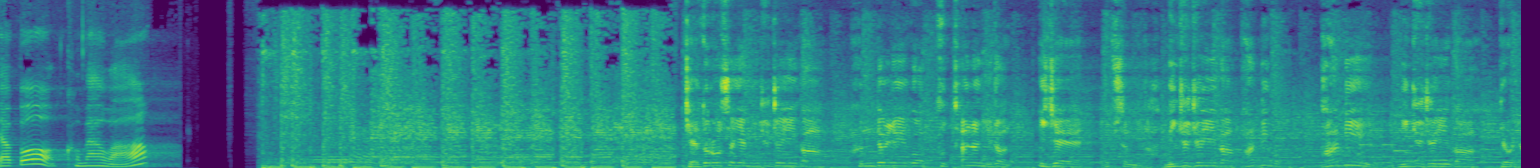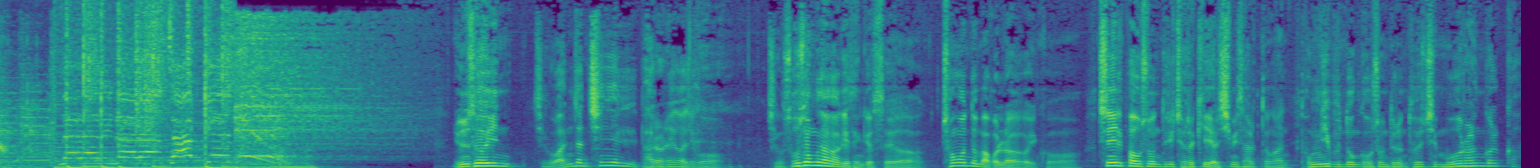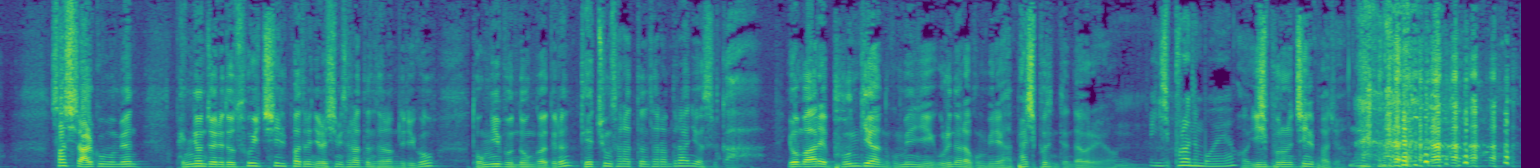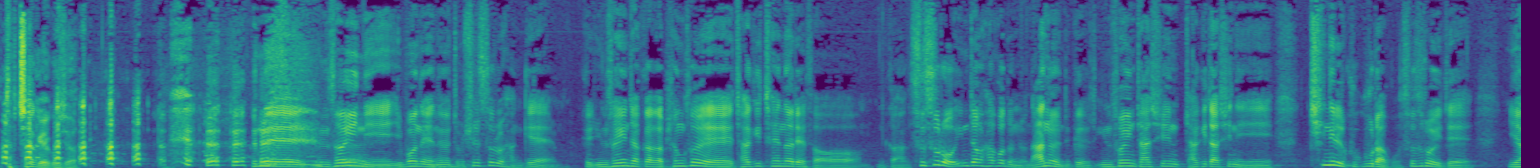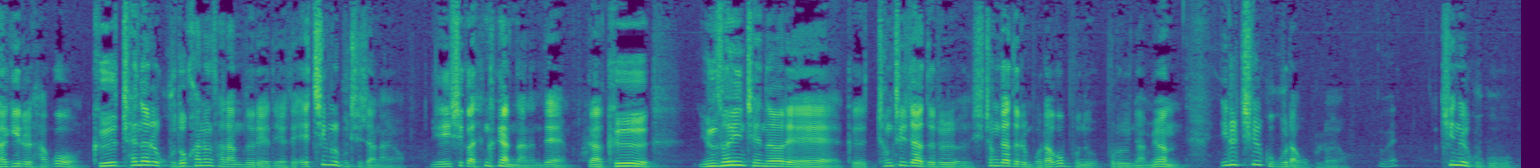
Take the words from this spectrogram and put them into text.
여보, 고마워. 제도로서의 민주주의가 흔들리고 구타는 일은 이제 없습니다. 민주주의가 밥이고 밥이 민주주의가 되어야 합니다. 윤서인 지금 완전 친일 발언해가지고 지금 소송 나가게 생겼어요. 청원도 막 올라가고 있고 친일파 후손들이 저렇게 열심히 살 동안 독립운동가 후손들은 도대체 뭘 한 걸까? 사실 알고 보면 100년 전에도 소위 친일파들은 열심히 살았던 사람들이고 독립운동가들은 대충 살았던 사람들 아니었을까? 요 말에 분개한 국민이 우리나라 국민의 한 80% 된다 그래요. 20%는 뭐예요? 어, 20%는 친일파죠. 토착 외구죠. 근데 윤서인이 이번에는 좀 실수를 한 게, 그 윤서인 작가가 평소에 자기 채널에서, 그러니까 스스로 인정하거든요. 나는 그 윤서인 자신, 자기 자신이 친일 구구라고 스스로 이제 이야기를 하고 그 채널을 구독하는 사람들에 대해서 애칭을 붙이잖아요. 예시가 생각이 안 나는데, 그러니까 그 윤서인 채널의 그 청취자들을, 시청자들을 뭐라고 부르- 부르냐면 1799라고 불러요. 왜? 친일 구구.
